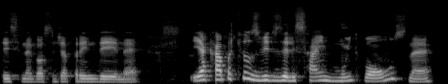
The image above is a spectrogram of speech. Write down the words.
desse negócio de aprender, né? E acaba que os vídeos eles saem muito bons, né?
